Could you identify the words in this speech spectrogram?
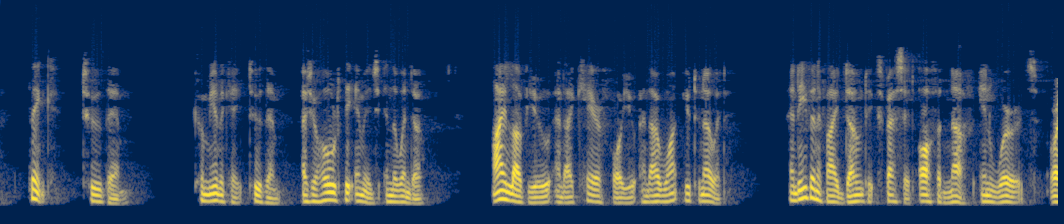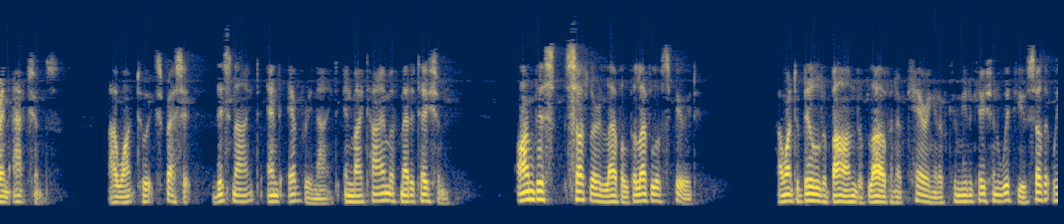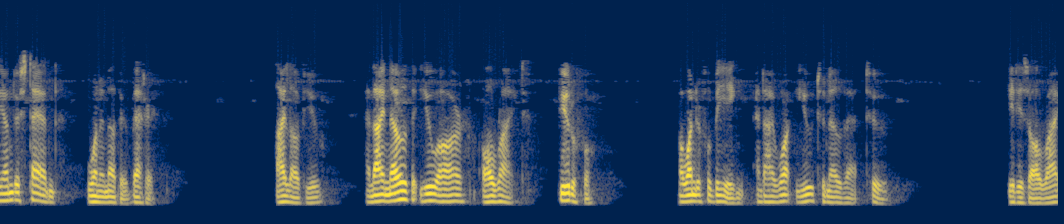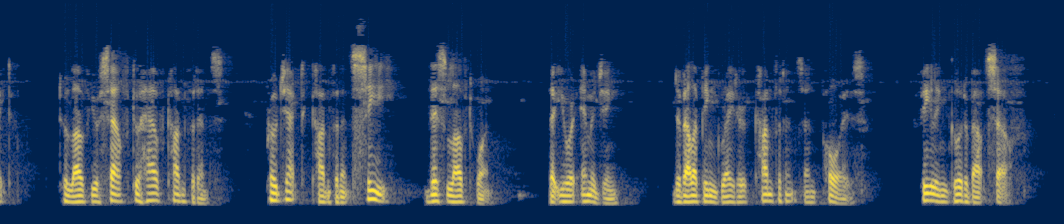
think to them, communicate to them as you hold the image in the window. I love you and I care for you and I want you to know it. And even if I don't express it often enough in words or in actions. I want to express it this night and every night in my time of meditation. On this subtler level, the level of spirit, I want to build a bond of love and of caring and of communication with you so that we understand one another better. I love you, and I know that you are all right, beautiful, a wonderful being, and I want you to know that too. It is all right to love yourself, to have confidence, project confidence, see this loved one that you are imaging, developing greater confidence and poise, feeling good about self,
